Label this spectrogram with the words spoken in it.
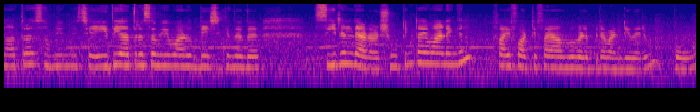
യാത്രാ സമയം എന്ന് വെച്ചാൽ ഏത് യാത്രാ സമയമാണ് ഉദ്ദേശിക്കുന്നത്? സീരിയലിന്റെ ആണോ? ഷൂട്ടിംഗ് ടൈം ആണെങ്കിൽ ഫൈവ് ഫോർട്ടി ഫൈവ് ആകുമ്പോൾ വെളുപ്പിന് വണ്ടി വരും പോവും.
